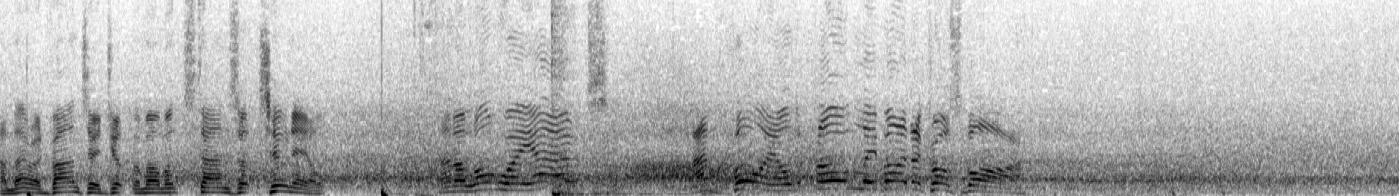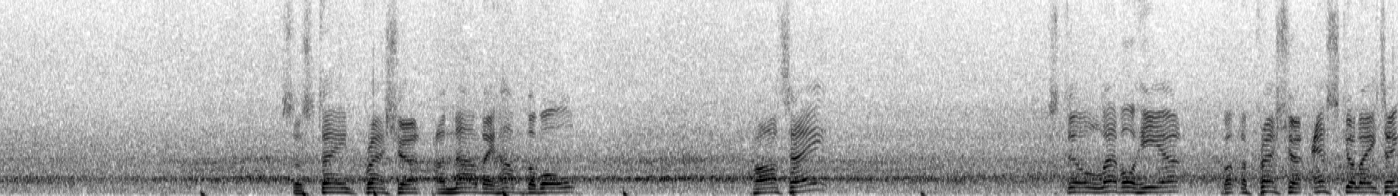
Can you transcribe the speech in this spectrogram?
and their advantage at the moment stands at 2-0. And a long way out, and foiled only by the crossbar. Sustained pressure, and now they have the ball. Partey. Still level here, but the pressure escalating.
